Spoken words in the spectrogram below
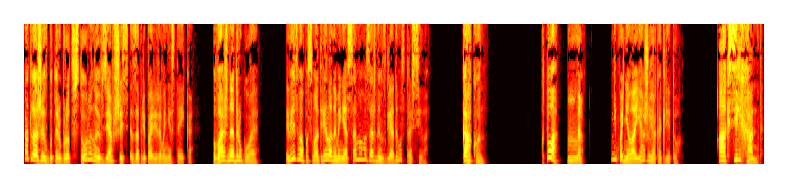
отложив бутерброд в сторону и взявшись за препарирование стейка. «Важно другое». Ведьма посмотрела на меня самым озорным взглядом и спросила. «Как он?» «Кто?» Не поняла я, жуя котлету. «Аксельхант!»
